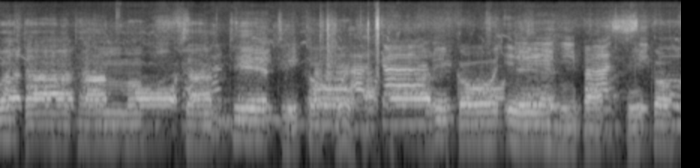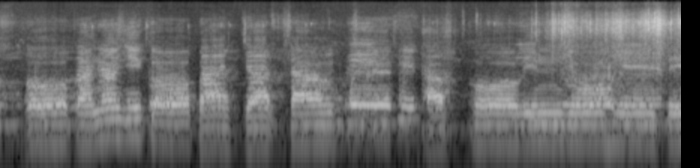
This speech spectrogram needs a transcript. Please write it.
วตาธรรมโม สัทธิทิโกอาการิโกเอหิปัสสิโกโอปัญญิโกปัจจัตตังเวทิตัพโควินโยเฮติ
